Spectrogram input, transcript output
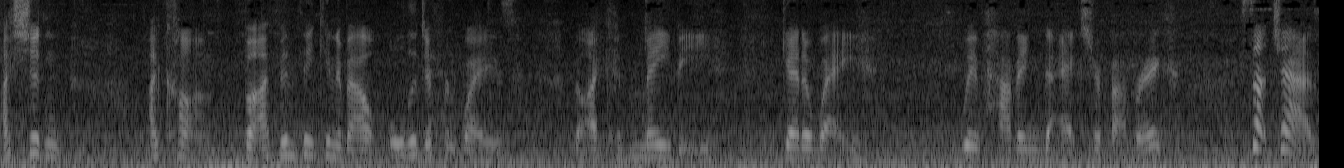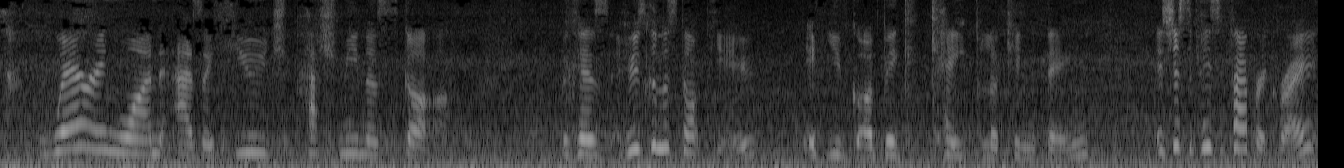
I shouldn't, I can't, but I've been thinking about all the different ways that I could maybe get away with having the extra fabric, such as wearing one as a huge pashmina scarf. Because who's gonna stop you if you've got a big cape looking thing it's just a piece of fabric, right?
